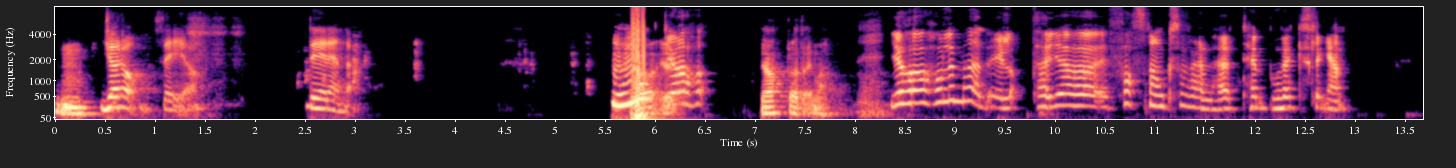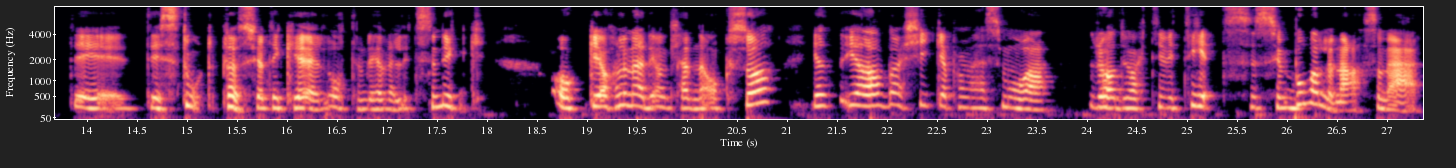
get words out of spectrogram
Mm. Gör om, säger jag. Det är det enda. Mm, Ja, jag- jag, Ja, prata Emma. jag håller med dig Lotta. Jag fastnar också för den här tempoväxlingen. Det, det är stort plus. Jag tycker låten blev väldigt snygg. Och jag håller med dig om kläderna också. Jag, jag bara kikar på de här små radioaktivitetssymbolerna som är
